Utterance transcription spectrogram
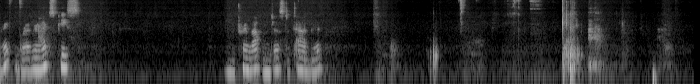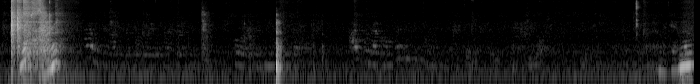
All right, grab your next piece. And trim that one just a tad bit. Oops, sorry. Again.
